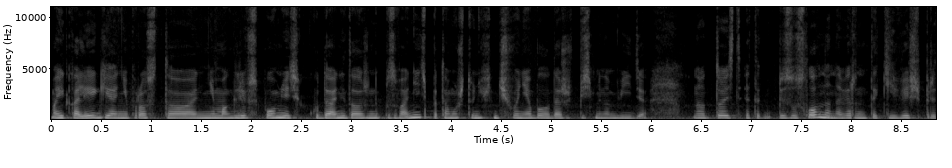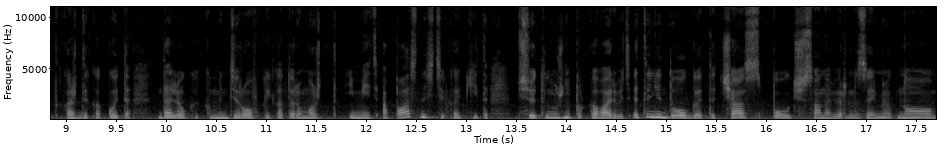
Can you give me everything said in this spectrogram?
мои коллеги, они просто не могли вспомнить, куда они должны позвонить, потому что у них ничего не было даже в письменном виде. Ну, то есть это, безусловно, наверное, такие вещи перед каждой какой-то далекой командировкой, которая может иметь опасности какие-то. Все это нужно проговаривать. Это недолго, это час, полчаса, наверное, займет. Но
